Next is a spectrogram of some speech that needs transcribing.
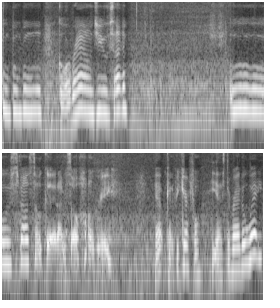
boom, boom, boom, go around you, son. Ooh, smells so good. I'm so hungry. Yep, gotta be careful. He has to ride away.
